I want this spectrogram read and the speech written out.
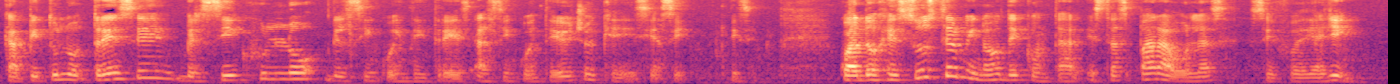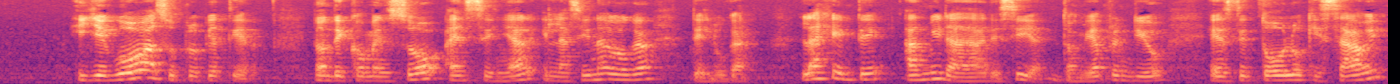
capítulo 13 versículo del 53 al 58 que dice así. Dice, cuando Jesús terminó de contar estas parábolas, se fue de allí y llegó a su propia tierra, donde comenzó a enseñar en la sinagoga del lugar la gente admirada decía, ¿dónde aprendió este todo lo que sabe?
